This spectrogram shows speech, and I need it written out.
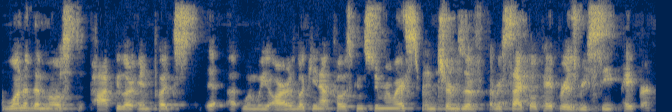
One of the most popular inputs uh, when we are looking at post-consumer waste in terms of recycled paper is receipt paper.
